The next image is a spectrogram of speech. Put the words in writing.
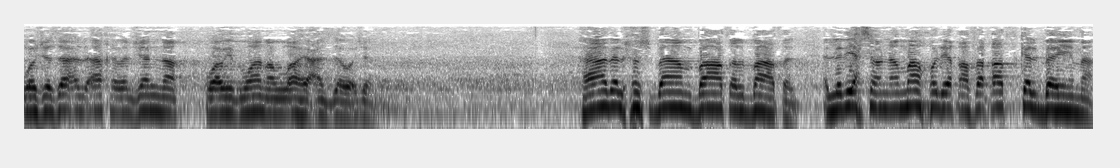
وجزاء الآخرة الجنة ورضوان الله عز وجل. هذا الحسبان باطل باطل. الذي يحسب أنه ما خلق فقط كالبهيمة.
